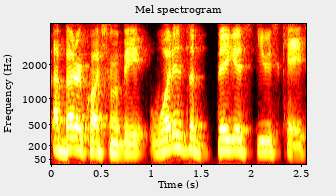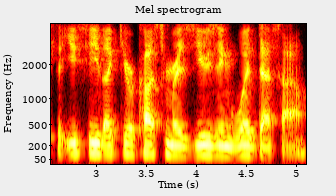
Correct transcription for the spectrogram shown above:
a better question would be, what is the biggest use case that you see like your customers using with Decile?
